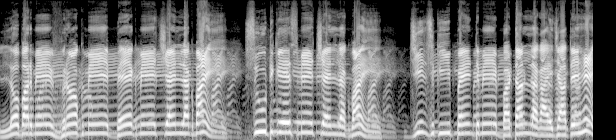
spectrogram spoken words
लोबर में, फ्रॉक में, बैग में चैन लगवाएँ, सूटकेस में चैन लगवाएँ, जींस की पैंट में बटन लगाए जाते हैं।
